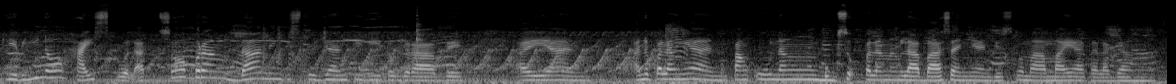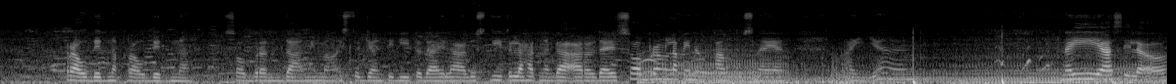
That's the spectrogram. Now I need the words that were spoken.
Quirino High School at sobrang daming estudyante dito grabe ayan ano pa lang yan pang unang bugso pa lang ng labasan yan Diyos ko mamaya talagang crowded na crowded na. Sobrang daming mga estudyante dito dahil halos dito lahat nag-aaral dahil sobrang laki ng campus na yan. Ayan. Nahihiya sila oh.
